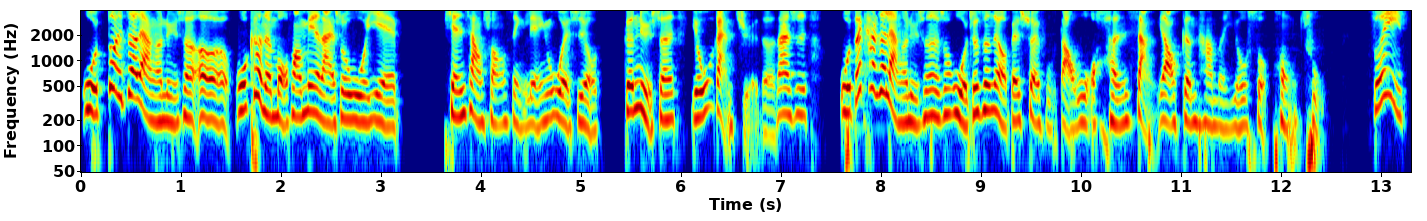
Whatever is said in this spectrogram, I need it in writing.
我对这两个女生，呃，我可能某方面来说我也偏向双性恋，因为我也是有跟女生有感觉的，但是我在看这两个女生的时候，我就真的有被说服到，我很想要跟他们有所碰触，所以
